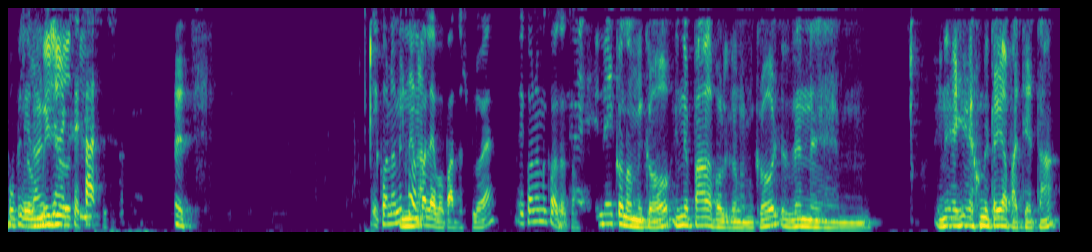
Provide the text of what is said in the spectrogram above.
Που πληρώνεις για να ξεχάσεις. Έτσι. Οικονομικό είναι βολεύω πάντως, Πλου, ε. Οικονομικό το. Είναι οικονομικό, είναι πάρα πολύ οικονομικό. Δεν, ε, είναι, έχουν τρία πακέτα.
